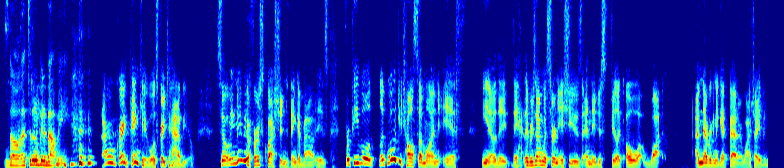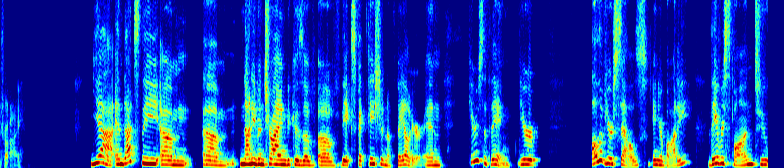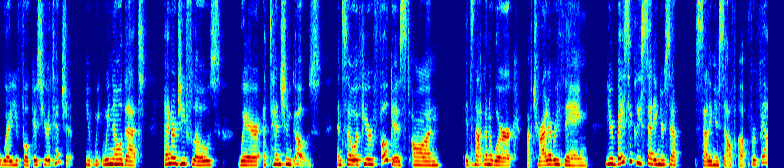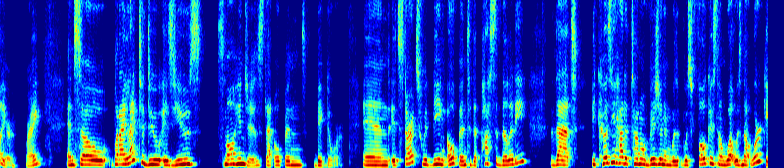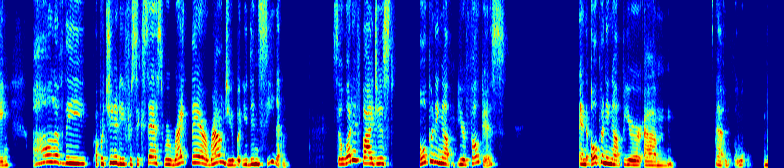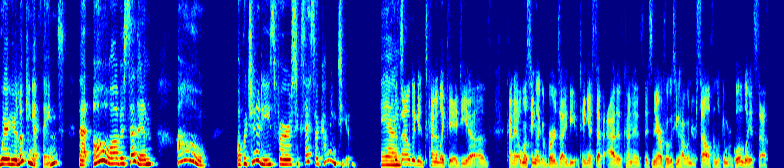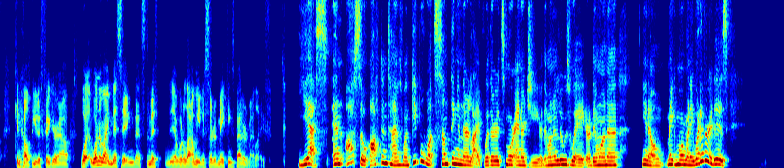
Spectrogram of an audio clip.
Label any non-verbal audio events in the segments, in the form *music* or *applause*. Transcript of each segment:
So that's a little bit about me. *laughs* oh, great. Thank you. Well, it's great to have you. So, I mean, maybe a first question to think about is for people, like, what would you tell someone if, you know, they they they present with certain issues and they just feel like, oh, what, I'm never going to get better. Why should I even try? Yeah, and that's the um, um, not even trying because of of the expectation of failure. And here's the thing: your all of your cells in your body they respond to where you focus your attention. You, we, we know that energy flows where attention goes. And so if you're focused on it's not going to work, I've tried everything, you're basically setting yourself setting yourself up for failure, right? And so what I like to do is use small hinges that open big door. And it starts with being open to the possibility that because you had a tunnel vision and was, was focused on what was not working, all of the opportunity for success were right there around you, but you didn't see them. So, what if by just opening up your focus and opening up your um, uh, where you're looking at things, that oh, all of a sudden, oh, opportunities for success are coming to you. And well, it sounds like it's kind of like the idea of kind of almost taking like a bird's eye view, taking a step out of kind of this narrow focus you have on yourself and looking more globally at stuff can help you to figure out what what am I missing that's the myth that would allow me to sort of make things better in my life. Yes. And also, oftentimes, when people want something in their life, whether it's more energy or they want to lose weight or they want to, you know, make more money, whatever it is,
